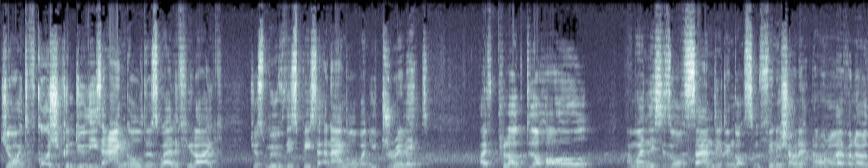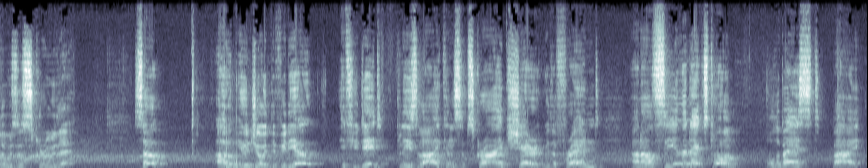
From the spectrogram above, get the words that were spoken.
joint. Of course you can do these angled as well if you like. Just move this piece at an angle when you drill it. I've plugged the hole and when this is all sanded and got some finish on it, no one will ever know there was a screw there. So, I hope you enjoyed the video. If you did, please like and subscribe, share it with a friend, and I'll see you in the next one. All the best. Bye.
